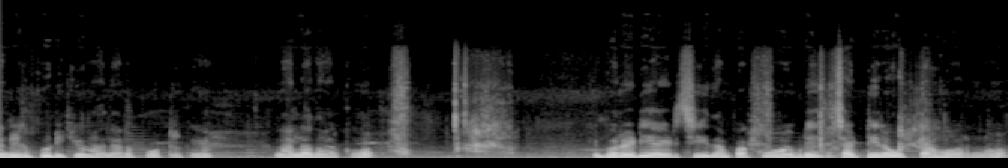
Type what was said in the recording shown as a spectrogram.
எங்களுக்கு பிடிக்கும் அதனால் போட்டிருக்கேன். நல்லா தான் இருக்கும். இப்போ ரெடி ஆகிடுச்சு இதான் பக்குவம். இப்படி சட்டியில் ஒட்டாமல் வரணும்.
